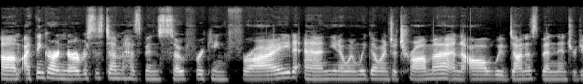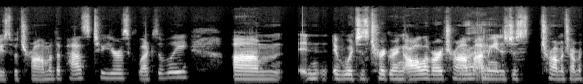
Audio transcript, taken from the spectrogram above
Um, I think our nervous system has been so freaking fried. And, you know, when we go into trauma and all we've done has been introduced with trauma the past two years collectively, um, in, which is triggering all of our trauma. Right. I mean, it's just trauma, trauma.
